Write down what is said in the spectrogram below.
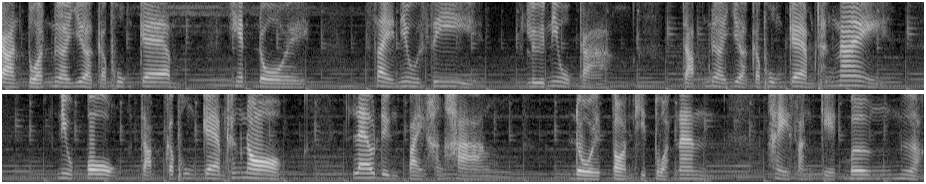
การตรวจเนื้อเยื่อกับพุงแก้ม เฮ็ดโดย ใส่นิ้วซี่ หรือนิ้วกลาง จับเนื้อเยื่อกระพุ้งแก้มทั้งใน นิ้วโป้งจับกระพุ้งแก้มทั้งนอก แล้วดึงไปข้างๆ โดยตอนที่ตรวจนั่น ให้สังเกตเบิงเหงือก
